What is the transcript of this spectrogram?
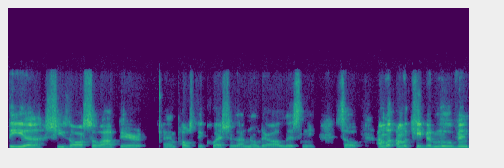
Thea, she's also out there and posted questions. I know they're all listening. So I'm gonna keep it moving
